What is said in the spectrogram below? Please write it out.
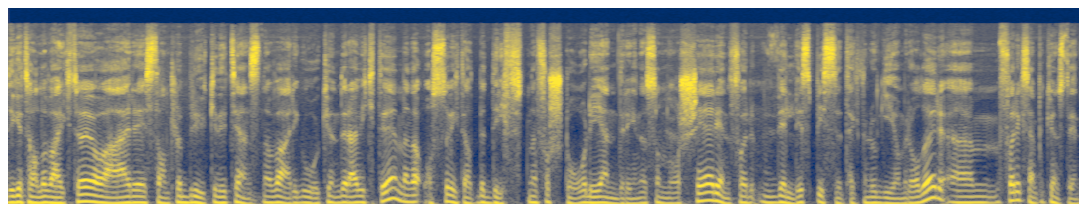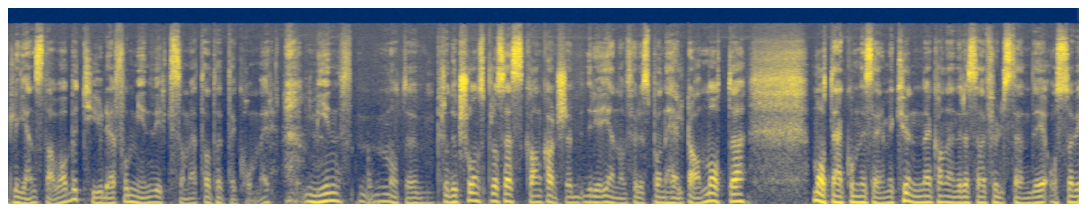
digitale verktøy og er i stand til å bruke de tjenestene og være gode kunder, er viktig. Men det er også viktig at bedriftene forstår de endringene som nå skjer innenfor veldig spisse teknologiområder. Um, F.eks. kunstig intelligens. Da. Hva betyr det for min virksomhet at dette kommer? Min måte, produksjonsprosess kan kanskje gjennomføres på en helt annen måte. Måten jeg kommuniserer med kundene kan endre seg fullstendig osv.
